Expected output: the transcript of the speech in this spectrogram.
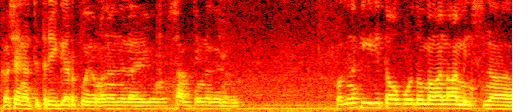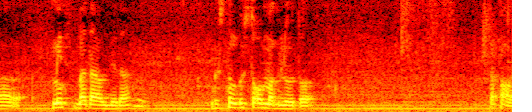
Kasi natitrigger po yung ano nila, yung something na ganun. Pag nakikita ko po itong mga naka-mince na, mince ba tawag dito? Gustong gusto ko magluto. Ito pa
